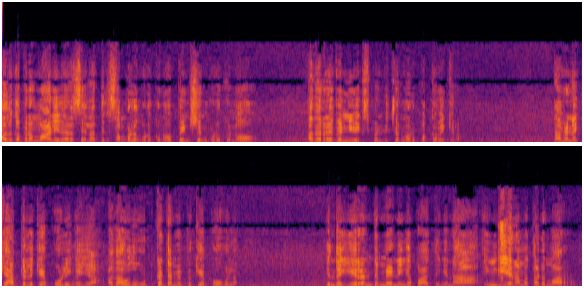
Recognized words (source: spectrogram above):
அதுக்கப்புறம் மாநில அரசு எல்லாத்துக்கும் சம்பளம் கொடுக்கணும் பென்ஷன் கொடுக்கணும். அதை ரெவென்யூ எக்ஸ்பெண்டிச்சர்னு ஒரு பக்கம் வைக்கிறோம். நம்ம என்ன கேபிட்டலுக்கே போலிங்க ஐயா? அதாவது உட்கட்டமைப்புக்கே போகல. இந்த இரண்டுமே நீங்க பாத்தீங்கன்னா இங்கேயே நம்ம தடுமாறுறோம்.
